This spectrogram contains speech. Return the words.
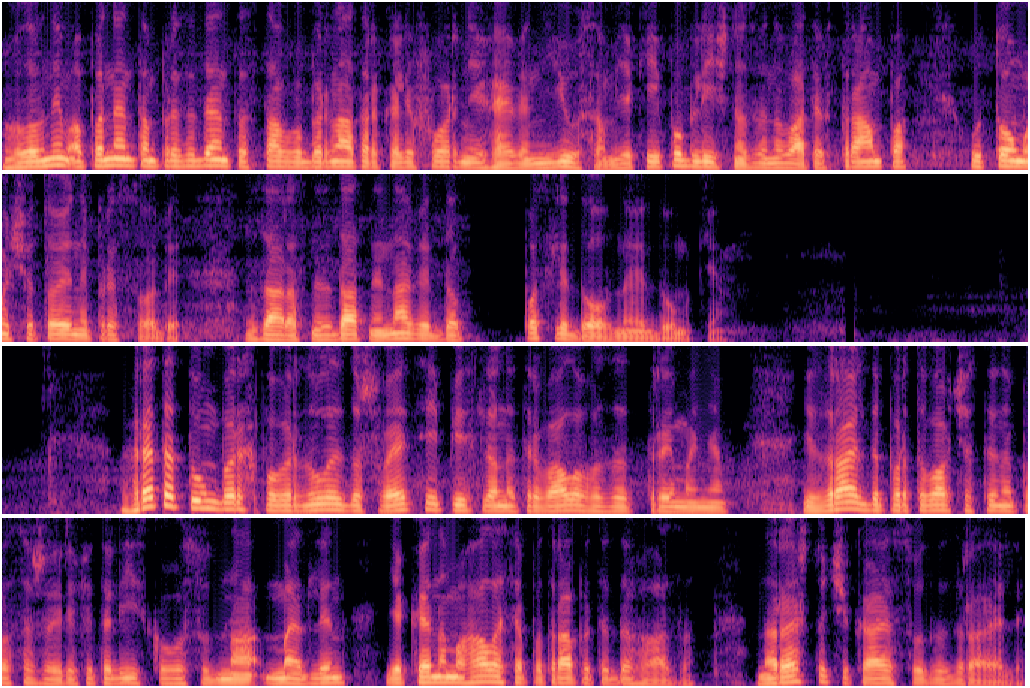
Головним опонентом президента став губернатор Каліфорнії Гевін Ньюсом, який публічно звинуватив Трампа у тому, що той не при собі. Зараз не здатний навіть до послідовної думки. Грета Тумберг повернулась до Швеції після нетривалого затримання. Ізраїль депортував частину пасажирів італійського судна Медлін, яке намагалося потрапити до Газа. Нарешту чекає суд в Ізраїлі.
